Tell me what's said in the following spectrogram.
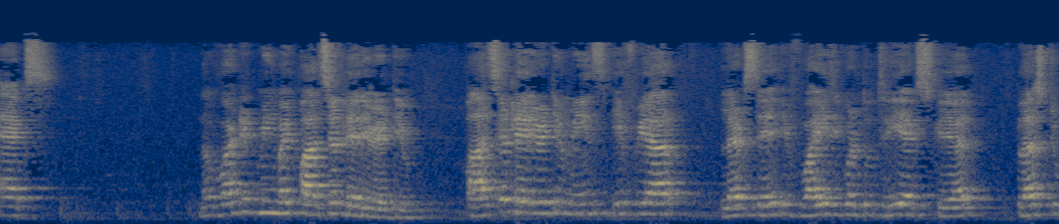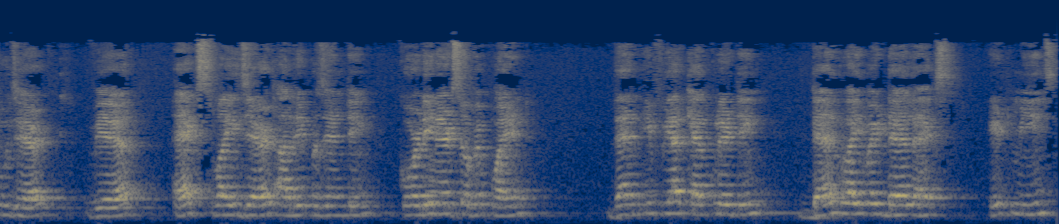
x. Now what it mean by partial derivative? Partial derivative means if we are let's say if y is equal to 3x square plus 2z where x y z are representing coordinates of a point then if we are calculating del y by del x it means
